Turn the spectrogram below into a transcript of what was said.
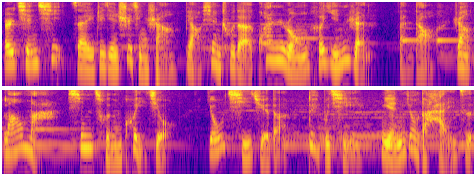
而前妻在这件事情上表现出的宽容和隐忍，反倒让老马心存愧疚，尤其觉得对不起年幼的孩子，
